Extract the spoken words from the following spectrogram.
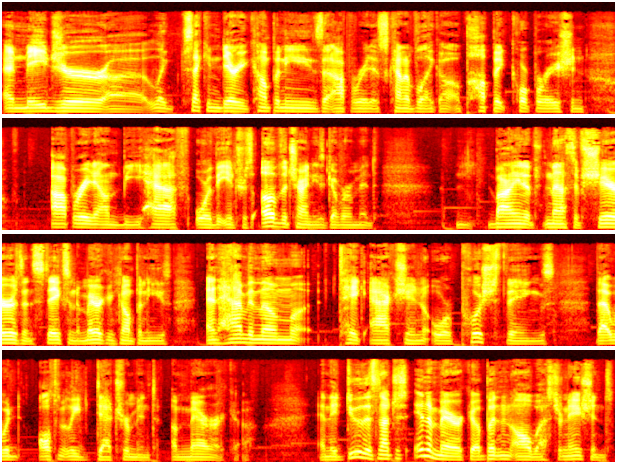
and major uh, like secondary companies that operate as kind of like a, a puppet corporation operating on behalf or the interest of the Chinese government, buying up massive shares and stakes in American companies, and having them take action or push things that would ultimately detriment America. And they do this not just in America, but in all Western nations.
